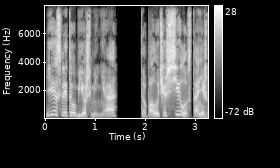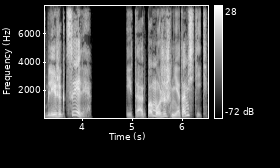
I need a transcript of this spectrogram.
Если ты убьешь меня, то получишь силу, станешь ближе к цели и так поможешь мне отомстить.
